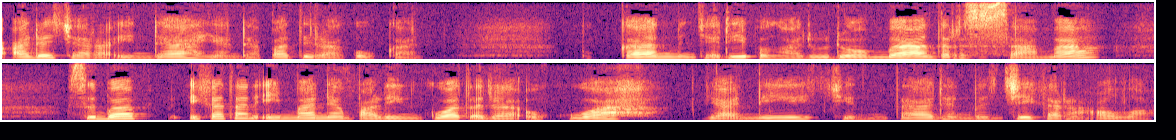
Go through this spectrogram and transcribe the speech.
ada cara indah yang dapat dilakukan. Bukan menjadi pengadu domba antar sesama, sebab ikatan iman yang paling kuat adalah ukhuwah, yakni cinta dan benci karena Allah.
